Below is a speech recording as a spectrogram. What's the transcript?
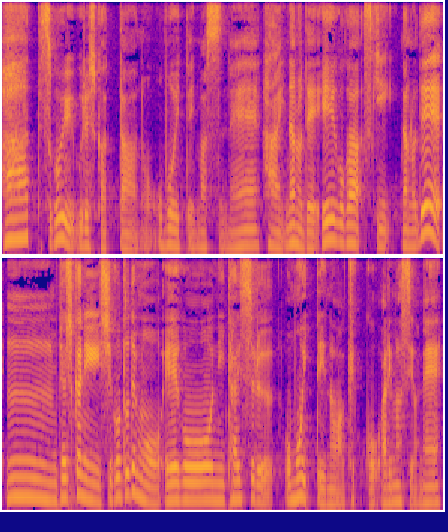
あーってすごい嬉しかったのを覚えていますね。はい。なので、英語が好きなので、うーん、確かに仕事でも英語に対する思いっていうのは結構ありますよね。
